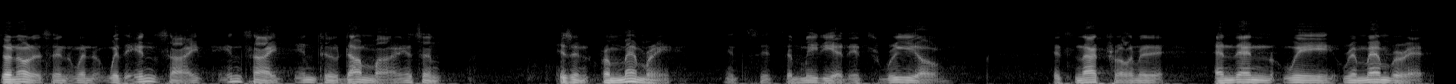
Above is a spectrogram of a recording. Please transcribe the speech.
So notice, in, when with insight, insight into Dhamma isn't isn't from memory. It's it's immediate. It's real. It's natural. I mean, and then we remember it.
